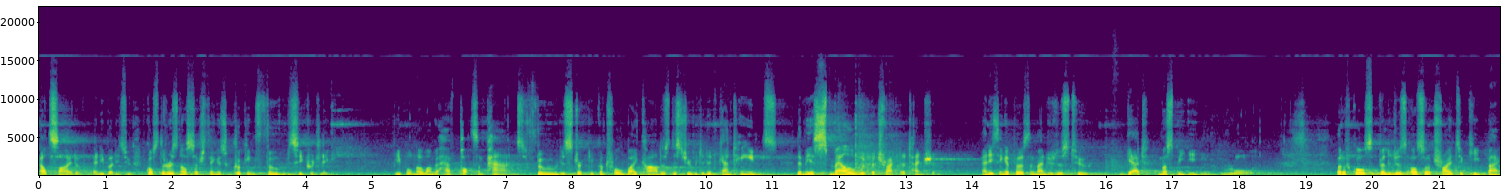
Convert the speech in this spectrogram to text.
outside of anybody's view. Of course, there is no such thing as cooking food secretly. People no longer have pots and pans. Food is strictly controlled by cadres distributed in canteens. The mere smell would attract attention. Anything a person manages to get must be eaten raw. But of course, villagers also try to keep back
